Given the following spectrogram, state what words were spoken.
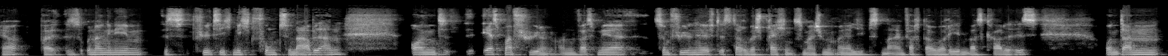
ja, weil es ist unangenehm, es fühlt sich nicht funktionabel an und erstmal fühlen. Und was mir zum Fühlen hilft, ist darüber sprechen, zum Beispiel mit meiner Liebsten, einfach darüber reden, was gerade ist. Und dann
